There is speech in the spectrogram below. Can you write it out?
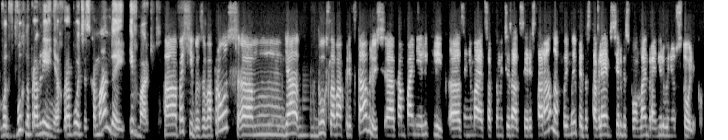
вот в двух направлениях, в работе с командой и в маркетинге. А, спасибо за вопрос. Эм, я в двух словах представлюсь. Э, компания Ликлик э, занимается автоматизацией ресторанов, и мы предоставляем сервис по онлайн-бронированию столиков.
